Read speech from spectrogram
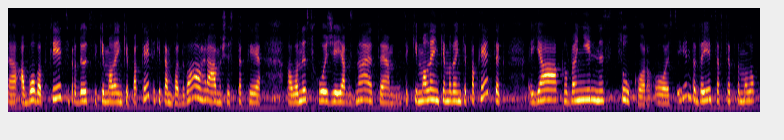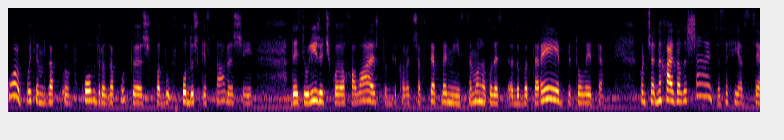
Е, або в аптеці продаються такі маленькі пакетики, там по 2 грами, щось таке. А вони схожі, як знаєте, такий маленький-маленький пакетик, як ванільний цукор. Ось, і він додається в тепле молоко, і потім в ковдру закутуєш, в подушки ставиш і десь у ліжечко ховаєш туди, коротше, в тепле місце. Можна кудись до батареї притулити. Коротше, нехай залишається, Софія, все.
